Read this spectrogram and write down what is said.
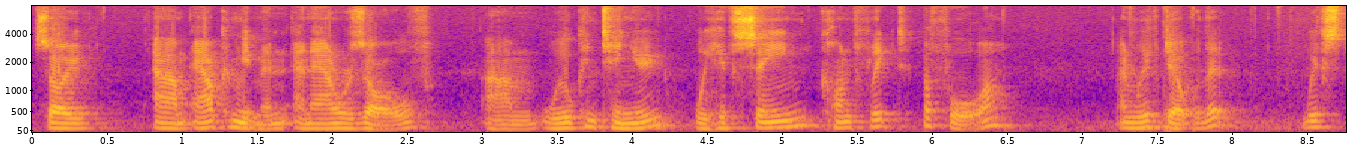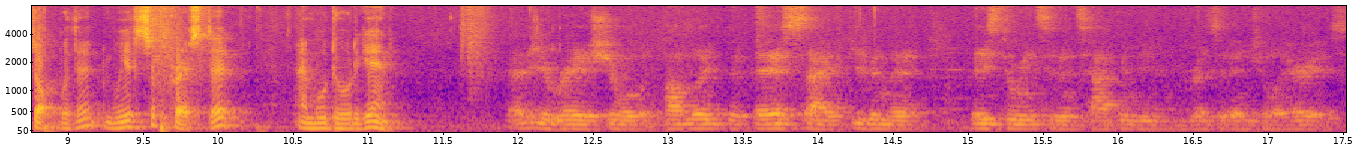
So um, our commitment and our resolve um, will continue. We have seen conflict before and we've dealt with it. We've stopped with it, we've suppressed it, and we'll do it again. How do you reassure the public that they're safe, given that these two incidents happened in residential areas?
